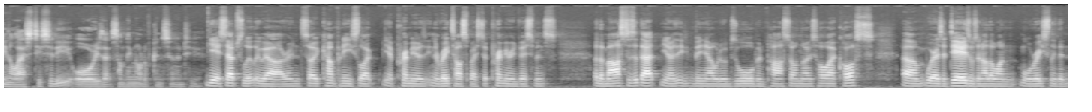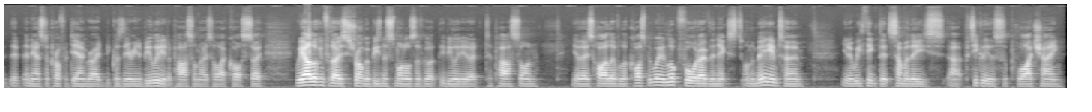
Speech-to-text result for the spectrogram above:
inelasticity, or is that something not of concern to you? Yes, absolutely we are. And so companies like you know, Premier in the retail space, so Premier Investments are the masters at that, you know, being able to absorb and pass on those higher costs. Um, whereas Adairs was another one more recently that announced a profit downgrade because their inability to pass on those higher costs. So we are looking for those stronger business models that have got the ability to, to pass on you know, those high level of costs. But when we look forward over the next, on the medium term, you know, we think that some of these, uh, particularly the supply chain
